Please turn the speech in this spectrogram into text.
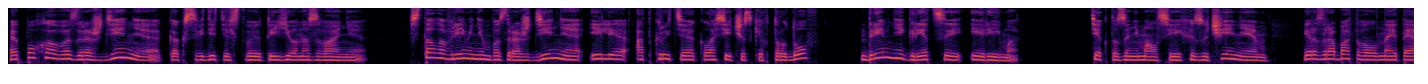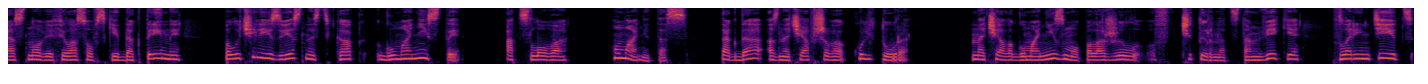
Эпоха Возрождения, как свидетельствует ее название, стала временем Возрождения или открытия классических трудов Древней Греции и Рима. Те, кто занимался их изучением и разрабатывал на этой основе философские доктрины, получили известность как гуманисты от слова «humanitas», тогда означавшего «культура». Начало гуманизму положил в XIV веке флорентиец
